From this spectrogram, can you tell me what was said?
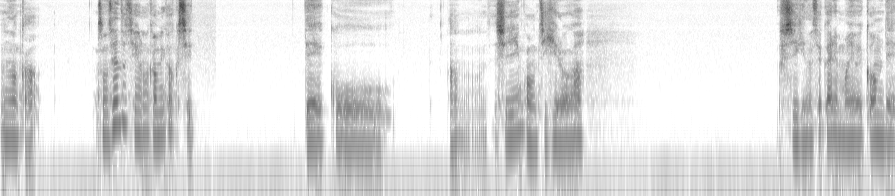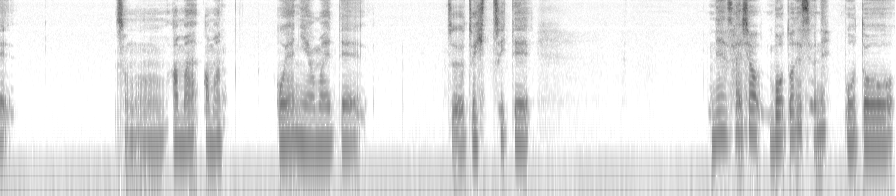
なんか、その千と千尋の神隠しってこうあの主人公の千尋が不思議な世界に迷い込んでその甘甘親に甘えてずっとひっついてね最初冒頭ですよね。冒頭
